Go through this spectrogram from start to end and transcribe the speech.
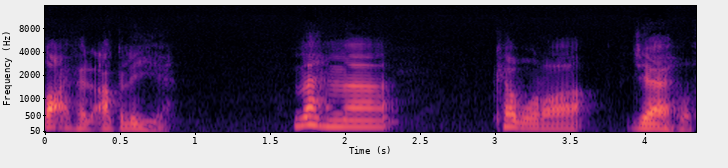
ضعف العقلية مهما كبر جاهه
